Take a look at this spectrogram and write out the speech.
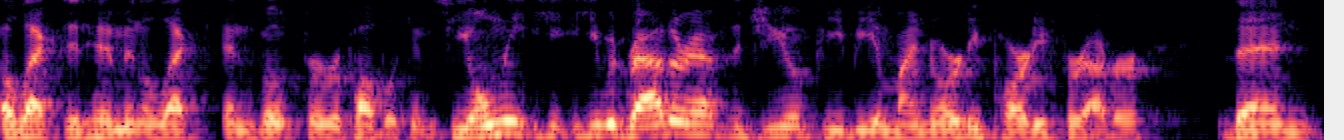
elected him and elect and vote for Republicans. He only he, he would rather have the GOP be a minority party forever than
